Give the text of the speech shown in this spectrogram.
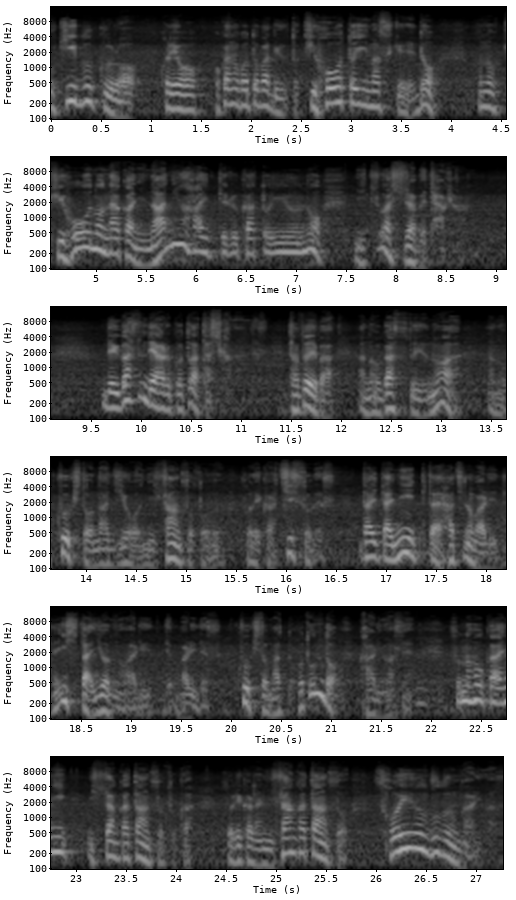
浮き袋これを他の言葉で言うと気泡と言いますけれどこの気泡の中に何が入ってるかというのを実は調べたわけなんで。ガスであることは確かなんです。例えばあのガスというのはあの空気と同じように酸素とそれから窒素です。大体2対8の割で1対4の割割です空気と全くほとんど変わりませんその他に一酸化炭素とかそれから二酸化炭素そういう部分があります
